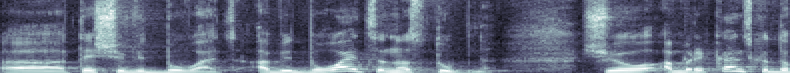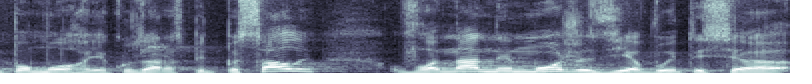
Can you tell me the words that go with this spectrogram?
е, Те, що відбувається. А відбувається наступне: що американська допомога, яку зараз підписали, вона не може з'явитися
